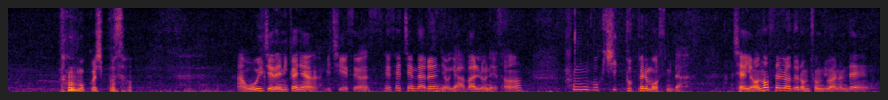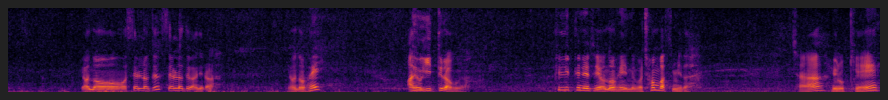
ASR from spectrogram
너무 먹고 싶어서. 아, 5일째 되니까 그냥 미치겠어요. 세, 셋째 날은 여기 아발론에서 한국식 뷔페를 먹었습니다. 제가 연어 샐러드를 엄청 좋아하는데 연어 샐러드? 샐러드가 아니라 연어회? 아 여기 있더라고요. 필리핀에서 연어회 있는 거 처음 봤습니다. 자, 요렇게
